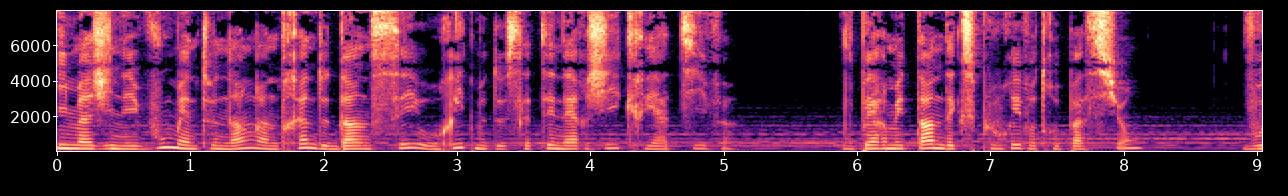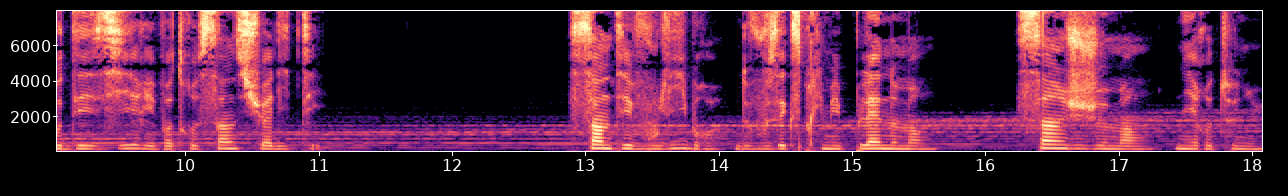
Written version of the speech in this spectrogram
Imaginez-vous maintenant en train de danser au rythme de cette énergie créative, vous permettant d'explorer votre passion, vos désirs et votre sensualité. Sentez-vous libre de vous exprimer pleinement, sans jugement ni retenue.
